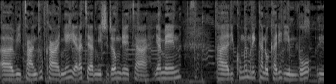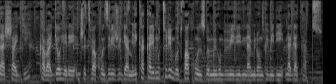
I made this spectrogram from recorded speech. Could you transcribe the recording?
ah, bitandukanye. Yarateramishije abo muri leta ya Maine. Ari kumwe muri kano karirimbo na Shaggy kabaryohere inshuti bakunze b'ijwi rya Amerika kari mu turimbo twakunzwe mu bihumbi bibiri na mirongo ibiri na gatatu.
